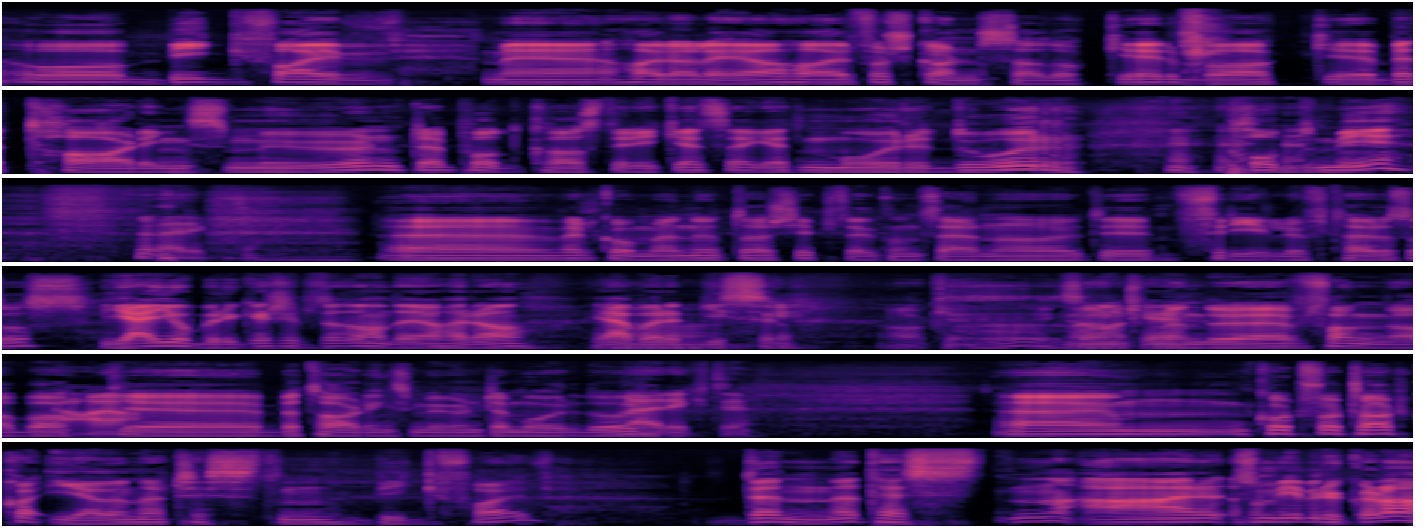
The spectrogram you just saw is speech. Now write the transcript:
og Big Five med Harald Lea har forskansa dere bak eh, betalingsmuren til podkastrikets eget mordor, Podme. Eh, velkommen ut av Skipsted-konsernet og ut i friluft her hos oss. Jeg jobber ikke i Skipsted, det gjør Harald. Jeg er bare et gissel. Ok, ikke Men okay. Men du er fanga bak Ja, ja. betalingsmuren til Mordor. Det er riktig. Eh, kort fortalt, hva er denne testen Big Five? Denne testen er, som vi bruker, da,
